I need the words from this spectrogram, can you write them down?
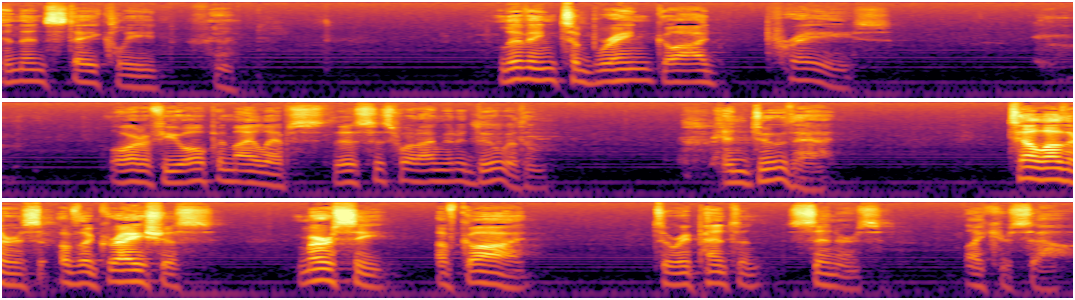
and then stay clean. Living to bring God praise. Lord, if you open my lips, this is what I'm going to do with them. And do that. Tell others of the gracious mercy of God to repentant sinners like yourself.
